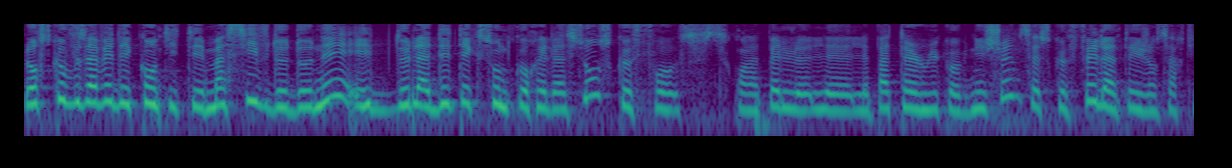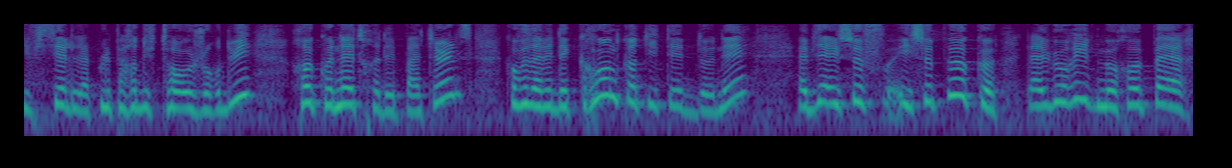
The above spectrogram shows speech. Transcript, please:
lorsque vous avez des quantités massives de données et de la détection de corrélation, ce qu'on ce qu'on appelle le, pattern recognition, c'est ce que fait l'intelligence artificielle la plupart du temps aujourd'hui, reconnaître des patterns. Quand vous avez des grandes quantités de données, eh bien, il se, il se peut que l'algorithme repère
